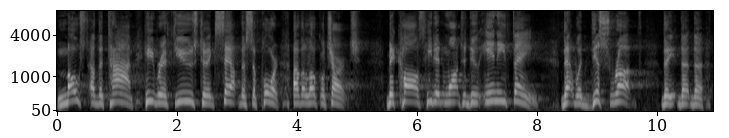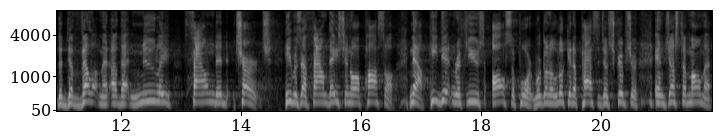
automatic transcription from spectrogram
most of the time he refused to accept the support of a local church because he didn't want to do anything that would disrupt the, the, the, the, development of that newly founded church. He was a foundational apostle. Now, he didn't refuse all support. We're going to look at a passage of scripture in just a moment.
